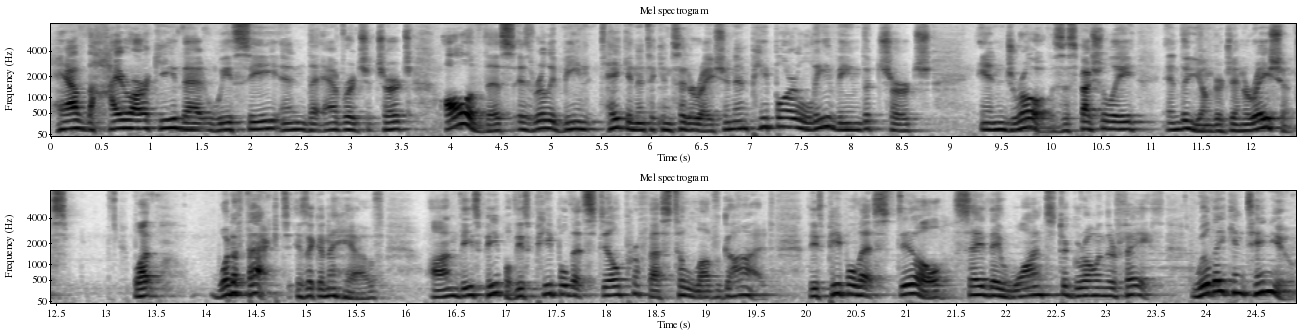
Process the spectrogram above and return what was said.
have the hierarchy that we see in the average church? All of this is really being taken into consideration, and people are leaving the church in droves, especially in the younger generations. But what effect is it going to have on these people? These people that still profess to love God, these people that still say they want to grow in their faith. Will they continue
